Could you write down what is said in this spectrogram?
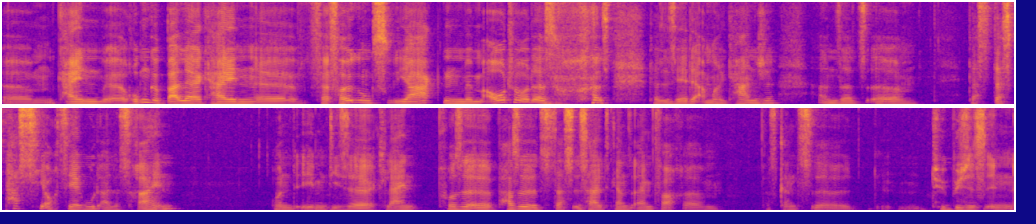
Ähm, kein äh, Rumgeballer, kein äh, Verfolgungsjagden mit dem Auto oder sowas. Das ist ja der amerikanische Ansatz. Ähm, das, das passt hier auch sehr gut alles rein. Und eben diese kleinen Puzzle, äh, Puzzles, das ist halt ganz einfach ähm, was ganz äh, typisches in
